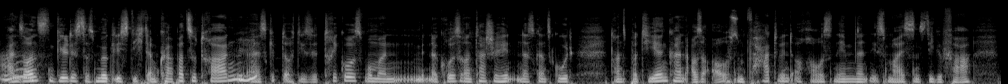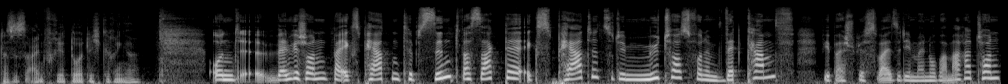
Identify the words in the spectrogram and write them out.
Ah. Ansonsten gilt es, das möglichst dicht am Körper zu tragen. Mhm. Es gibt auch diese Trikots, wo man mit einer größeren Tasche hinten das ganz gut transportieren kann. Also aus dem Fahrtwind auch rausnehmen, dann ist meistens die Gefahr, dass es einfriert, deutlich geringer. Und äh, wenn wir schon bei Expertentipps sind, was sagt der Experte zu dem Mythos von einem Wettkampf, wie beispielsweise dem Mainova Marathon,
